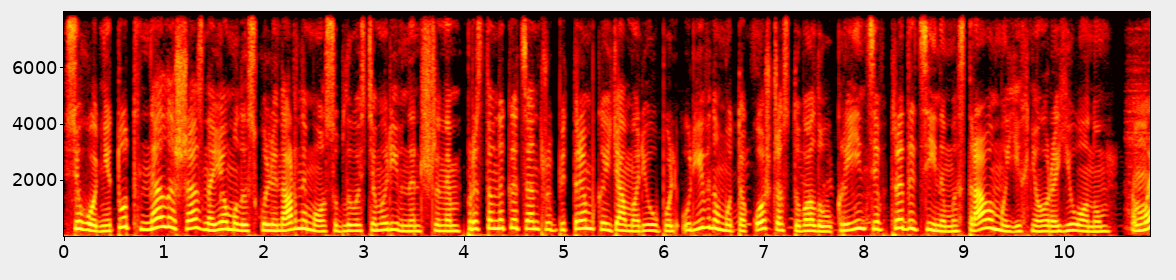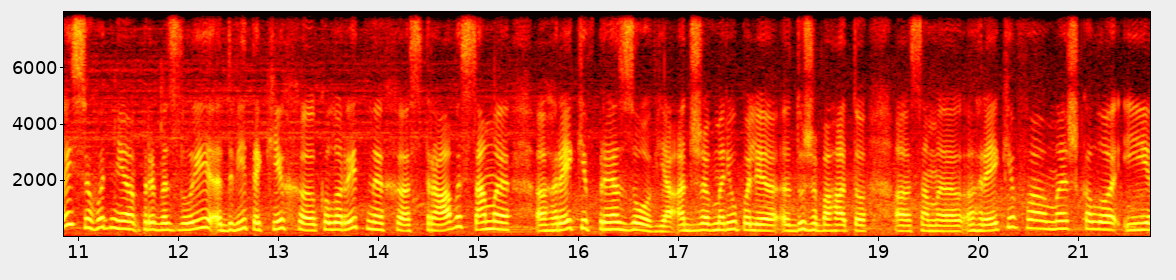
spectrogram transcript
Сьогодні тут не лише знайомили з кулінарними особливостями Рівненщини. Представники центру підтримки Я Маріуполь у Рівному також частували українців традиційними стравами їхнього регіону. Ми сьогодні привезли дві таких е, колоритних е, страви саме е, греків Приазов'я, адже в Маріуполі дуже багато саме греків мешкало, і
